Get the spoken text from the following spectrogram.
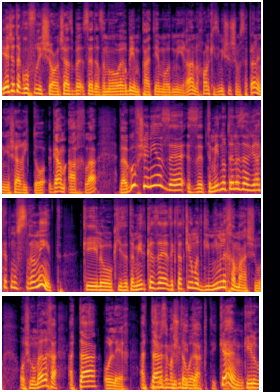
יש את הגוף ראשון, שאז בסדר, זה מעורר בי אמפתיה מאוד מהירה, נכון? כי זה מישהו שמספר לי, אני ישר איתו, גם אחלה. והגוף שני הזה, זה תמיד נותן לזה אווירה קצת מוסרנית. כאילו, כי זה תמיד כזה, זה קצת כאילו מדגימים לך משהו, או שהוא אומר לך, אתה הולך, אתה יש בזה משהו מתעורר. דידקטי. כן, כאילו,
